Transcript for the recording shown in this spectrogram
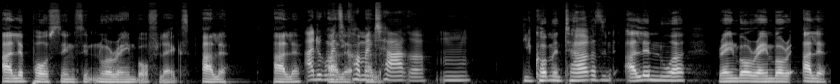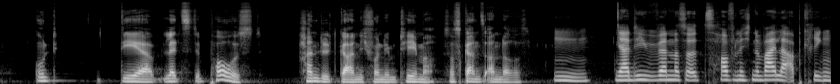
alle Postings sind nur Rainbow Flags. Alle. Alle. Ah, du meinst alle, die Kommentare. Mhm. Die Kommentare sind alle nur Rainbow, Rainbow, alle. Und der letzte Post handelt gar nicht von dem Thema. Ist was ganz anderes. Ja, die werden das jetzt hoffentlich eine Weile abkriegen.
